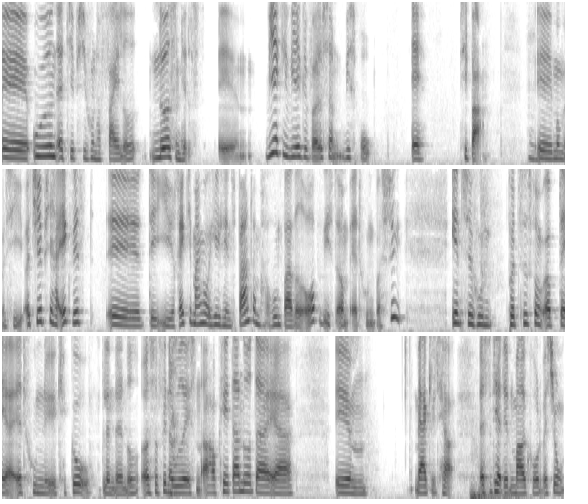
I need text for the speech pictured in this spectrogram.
Øh, uden at Gypsy hun har fejlet noget som helst. Øh, virkelig, virkelig voldsomt misbrug af sit barn, mm. øh, må man sige. Og Gypsy har ikke vidst øh, det i rigtig mange år. Hele hendes barndom har hun bare været overbevist om, at hun var syg, indtil hun på et tidspunkt opdager, at hun øh, kan gå, blandt andet. Og så finder ud af sådan, ah, okay, der er noget, der er øh, mærkeligt her. Altså det her det er en meget kort version.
